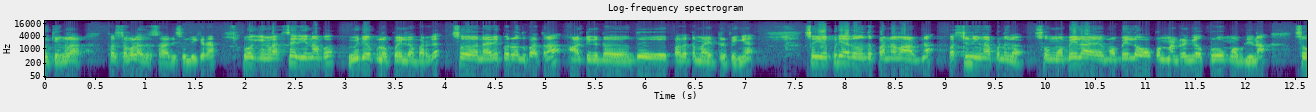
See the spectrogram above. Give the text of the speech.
ஓகேங்களா? ஃபர்ஸ்ட் ஆஃப் ஆல் அதை சாரி சொல்லிக்கிறேன். ஓகேங்களா? சரி நம்ம வீடியோக்குள்ளே போயிடலாம் பாருங்கள் ஸோ நிறைய பேர் வந்து பார்த்தோன்னா ஆல் டிக்கெட் வந்து பதட்டம் ஆயிட்டு இருப்பீங்க ஸோ எப்படி அதை வந்து பண்ணலாம் அப்படின்னா ஃபஸ்ட்டு நீங்கள் என்ன பண்ணுங்க? ஸோ மொபைலை மொபைலில் ஓப்பன் பண்ணுறீங்க க்ரோம் அப்படின்னா ஸோ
